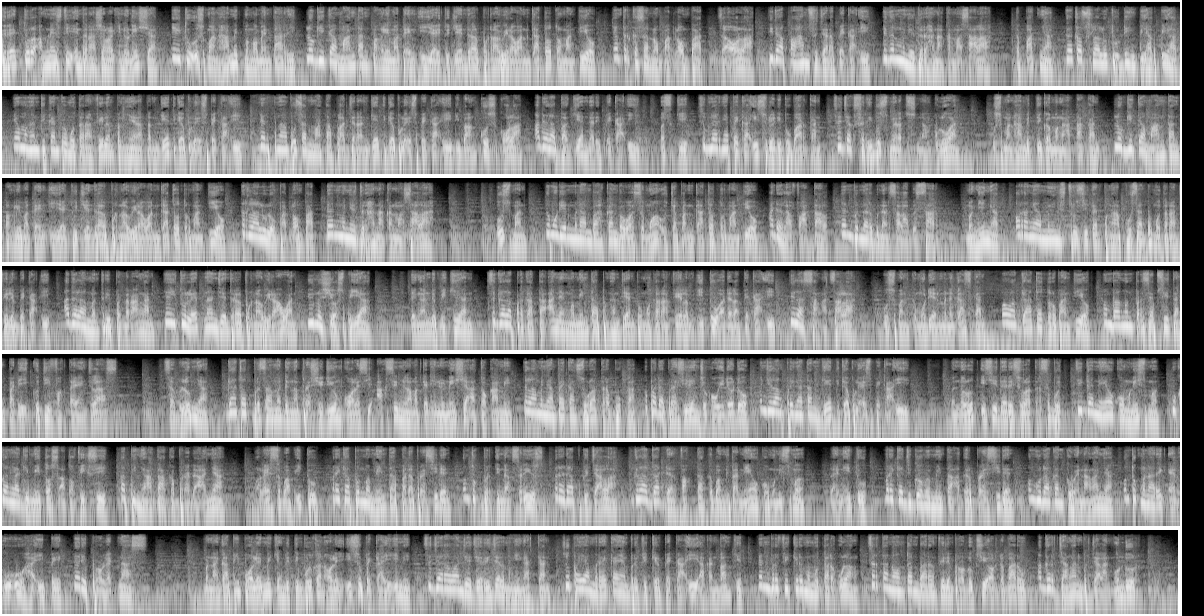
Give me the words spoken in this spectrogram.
Direktur Amnesty International Indonesia, yaitu Usman Hamid mengomentari logika mantan Panglima TNI yaitu Jenderal Purnawirawan Gatot Nurmantio yang terkesan lompat-lompat, seolah tidak paham sejarah PKI dengan menyederhanakan masalah. Tepatnya, Gatot selalu tuding pihak-pihak yang menghentikan pemutaran film pengkhianatan G30 SPKI dan penghapusan mata pelajaran G30 SPKI di bangku sekolah adalah bagian dari PKI. Meski sebenarnya PKI sudah dibubarkan sejak 1960-an. Usman Hamid juga mengatakan logika mantan Panglima TNI yaitu Jenderal Purnawirawan Gatot Turmantio terlalu lompat-lompat dan menyederhanakan masalah. Usman kemudian menambahkan bahwa semua ucapan Gatot Nurmantio adalah fatal dan benar-benar salah besar Mengingat orang yang menginstruksikan penghapusan pemutaran film PKI adalah Menteri Penerangan, yaitu Letnan Jenderal Purnawirawan Yunus Yospia. Dengan demikian, segala perkataan yang meminta penghentian pemutaran film itu adalah PKI jelas sangat salah. Usman kemudian menegaskan bahwa Gatot Nurmantio membangun persepsi tanpa diikuti fakta yang jelas. Sebelumnya, Gatot bersama dengan Presidium Koalisi Aksi Menyelamatkan Indonesia atau kami telah menyampaikan surat terbuka kepada Presiden Joko Widodo menjelang peringatan G30 SPKI Menurut isi dari surat tersebut, jika neokomunisme bukan lagi mitos atau fiksi, tapi nyata keberadaannya. Oleh sebab itu, mereka pun meminta pada presiden untuk bertindak serius terhadap gejala, gelagat, dan fakta kebangkitan neokomunisme. Lain itu, mereka juga meminta agar presiden menggunakan kewenangannya untuk menarik RUU HIP dari prolegnas. Menanggapi polemik yang ditimbulkan oleh isu PKI ini, sejarawan JJ Rizal mengingatkan supaya mereka yang berpikir PKI akan bangkit dan berpikir memutar ulang serta nonton bareng film produksi Orde Baru agar jangan berjalan mundur.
